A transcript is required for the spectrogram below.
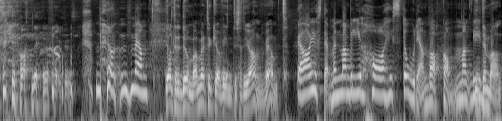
ja, det är det faktiskt. Men, men Det är alltid det dumma med, tycker jag, vintage, att det är ju använt. ja, just det. Men man vill ju ha historien bakom. Man, Inte man,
